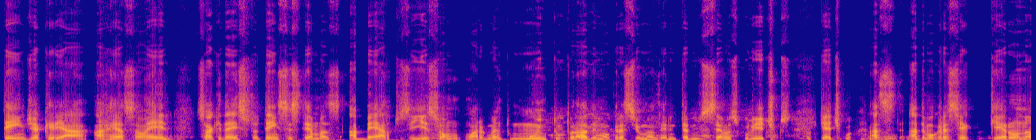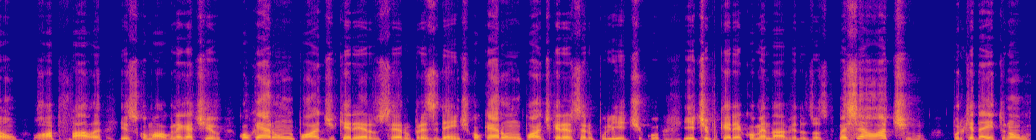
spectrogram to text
tende a criar a reação a ele. Só que daí se tu tem sistemas abertos, e isso é um, um argumento muito pró-democracia, ao meu ver, em termos de sistemas políticos, que é tipo, a, a democracia, queira ou não, o Hop fala isso como algo negativo. Qualquer um pode querer ser o presidente, qualquer um pode querer ser o político e, tipo, querer comandar a vida dos outros. Mas isso é ótimo. Porque daí tu não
